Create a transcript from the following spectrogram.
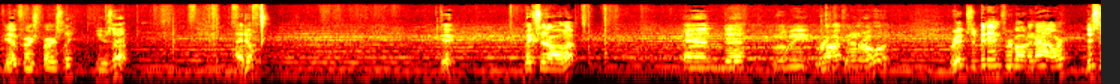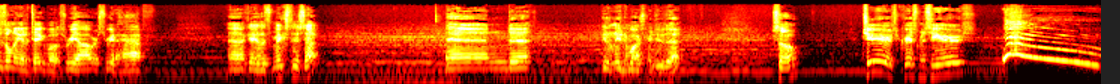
If you have fresh parsley, use that. I don't. Okay. Mix it all up. And uh, we'll be rocking and rolling. Ribs have been in for about an hour. This is only going to take about three hours, three and a half. Okay, let's mix this up. And uh, you don't need to watch me do that. So, Cheers, Christmas ears. Woo!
